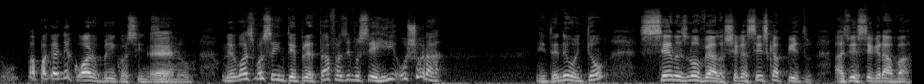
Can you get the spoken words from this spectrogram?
o papagaio decora, eu brinco assim, dizendo. O negócio é você interpretar, fazer você rir ou chorar. Entendeu? Então, cenas de novela, chega a seis capítulos. Às vezes você grava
